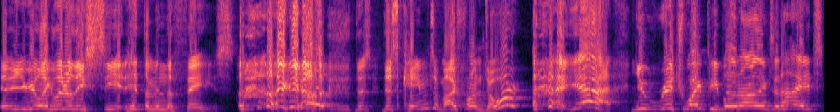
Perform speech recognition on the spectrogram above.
And You can like literally see it hit them in the face. like, you know, this this came to my front door. yeah, you rich white people in Arlington Heights.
